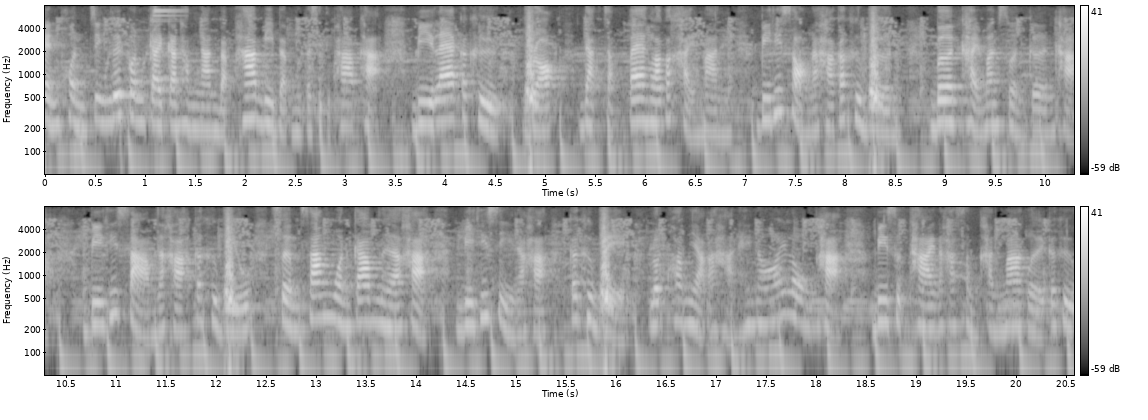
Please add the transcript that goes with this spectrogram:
เห็นผลจริงด้วยกลไกการทำงานแบบ 5B แบบมีประสิทธิภาพค่ะ B แรกก็คือบล็อก ดักจับแป้งแล้วก็ไขมัน B ที่2นะคะก็คือเบิร์น เบิร์นไขมันส่วนเกินค่ะ B ที่3นะคะก็คือบิวเสริมสร้างมวลกล้ามเนื้อค่ะ B ที่4นะคะก็คือเบรกลดความอยากอาหารให้น้อยลงค่ะ B สุดท้ายนะคะสำคัญมากเลยก็คือ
